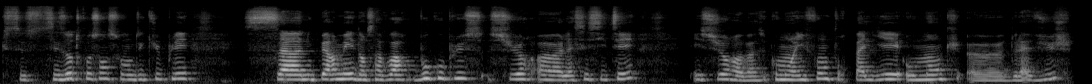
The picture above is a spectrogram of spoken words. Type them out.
que ses autres sens sont décuplés. Ça nous permet d'en savoir beaucoup plus sur euh, la cécité et sur euh, bah, comment ils font pour pallier au manque de la vue.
